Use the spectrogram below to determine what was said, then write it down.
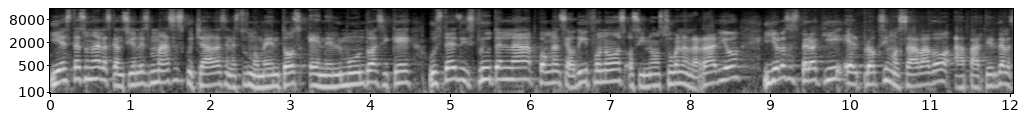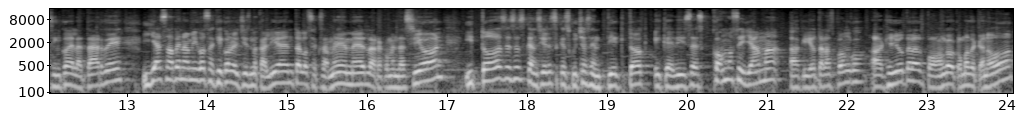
Y esta es una de las canciones más escuchadas en estos momentos en el mundo, así que ustedes disfrútenla, pónganse audífonos o si no, suban a la radio. Y yo los espero aquí el próximo sábado a partir de las 5 de la tarde. Y ya saben amigos aquí con el chisme caliente, los examemes, la recomendación y todas esas canciones que escuchas en TikTok y que dices, ¿cómo se llama? Aquí yo te las pongo, aquí yo te las pongo, ¿cómo de que no?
